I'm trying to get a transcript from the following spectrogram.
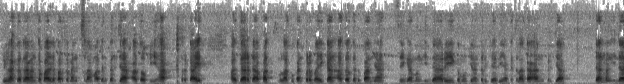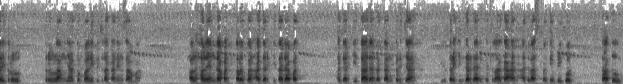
berilah keterangan kepada Departemen Keselamatan Kerja atau pihak terkait agar dapat melakukan perbaikan atau ke depannya sehingga menghindari kemungkinan terjadinya kecelakaan kerja dan menghindari terulangnya kembali kecelakaan yang sama. Hal-hal yang dapat kita lakukan agar kita dapat agar kita dan rekan kerja kita terhindar dari kecelakaan adalah sebagai berikut. Satu,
